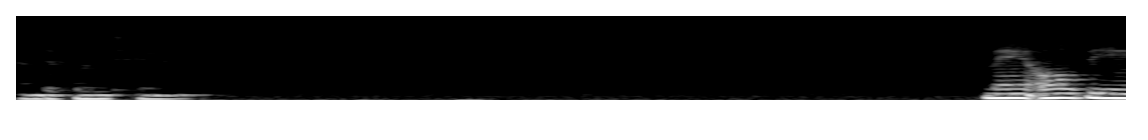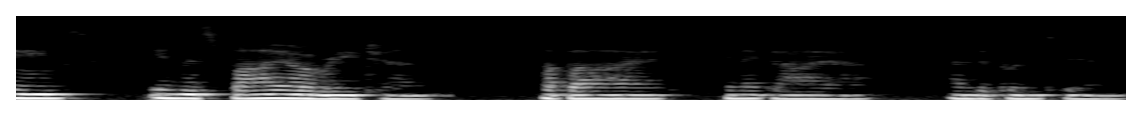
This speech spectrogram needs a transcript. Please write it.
and Ubuntu. May all beings in this bioregion abide in Agaya and Ubuntu.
